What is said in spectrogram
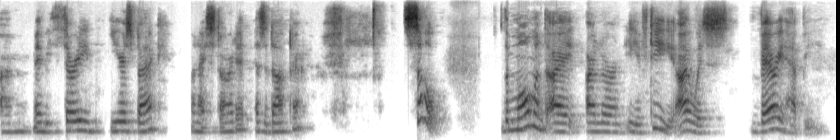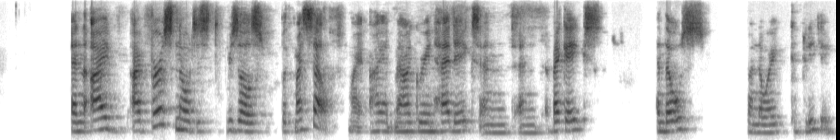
um, maybe 30 years back when I started as a doctor. So the moment I, I learned EFT, I was very happy. And I, I first noticed results with myself. My, I had migraine headaches and, and backaches, and those went away completely.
